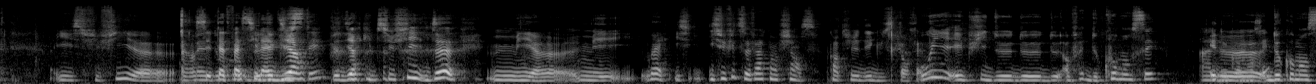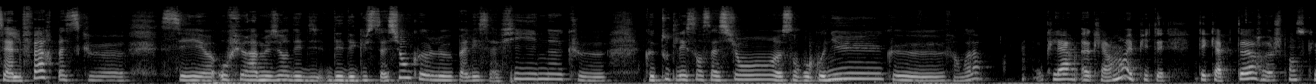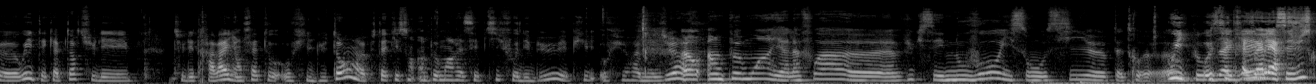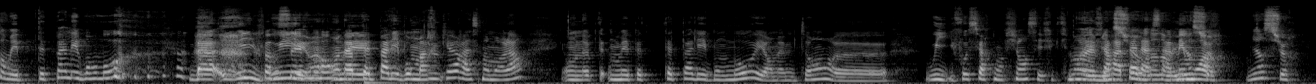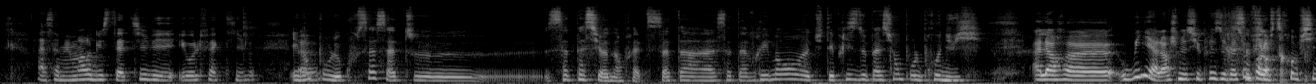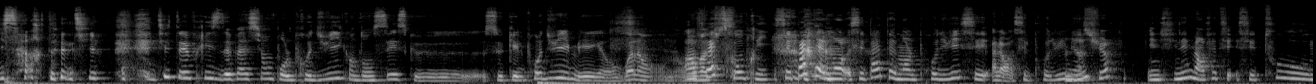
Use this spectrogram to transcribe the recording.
il suffit, euh, alors c'est de- peut-être de facile à dire, de dire qu'il suffit de, mais, euh, mais ouais, il, il suffit de se faire confiance quand tu dégustes en fait. Oui, et puis de, de, de- en fait, de commencer. À Et de le- commencer. de commencer à le faire parce que c'est euh, au fur et à mesure des, des dégustations que le palais s'affine, que, que toutes les sensations euh, sont reconnues, que... Enfin voilà. Claire- euh, clairement, et puis tes, tes capteurs, euh, je pense que oui, tes capteurs, tu les, tu les travailles en fait au, au fil du temps. Euh, Peut-être qu'ils sont un peu moins réceptifs au début, et puis au fur et à mesure. Alors un peu moins et à la fois, euh, vu que c'est nouveau, ils sont aussi euh, peut-être euh, Oui, un peu aussi très. C'est juste qu'on met peut-être pas les bons mots. bah oui, oui, on n'a mais- peut-être pas les bons marqueurs à ce moment-là. On ne met peut-être pas les bons mots, et en même temps, oui, il faut se faire confiance effectivement Ouais, et faire sûr, appel à non, sa non, mais bien mémoire. sûr. bien sûr. À sa mémoire gustative et, olfactive. Et donc, pour le coup, ça, ça te, ça te passionne en fait. Ça t'a vraiment. Tu t'es prise de passion pour le produit. Alors euh, oui, alors je me suis prise de passion pour le... trop bizarre de dire tu t'es prise de passion pour le produit quand on sait ce que ce qu'est le produit, mais euh, voilà, on, aura tous compris. C'est pas tellement c'est pas tellement le produit, c'est alors c'est le produit bien mhm. sûr, in fine, mais en fait c'est tout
